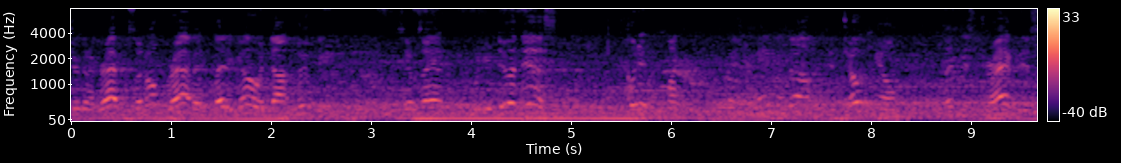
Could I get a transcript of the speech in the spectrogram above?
you're gonna grab it. So don't grab it, let it go and not move it. See what I'm saying? When you're doing this, put it like, as your hand comes out to choke him, let this drag this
